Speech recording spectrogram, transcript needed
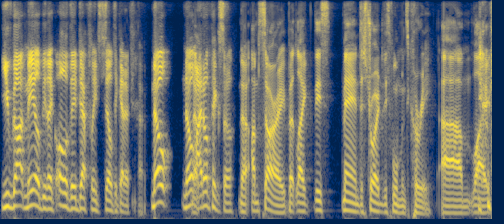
You've Got Mail, be like, oh, they're definitely still together. No, no, no, no, I don't think so. No, I'm sorry, but like this man destroyed this woman's career. Um, like,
